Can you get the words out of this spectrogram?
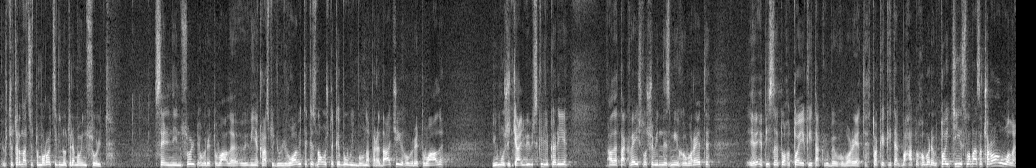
В 2014 році він отримав інсульт. Сильний інсульт, його врятували. Він якраз тоді у Львові таки знову ж таки був. Він був на передачі, його врятували. Йому життя львівські лікарі. Але так вийшло, що він не зміг говорити. Е, Після того той, який так любив говорити, той, який так багато говорив, той ті слова зачаровували.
